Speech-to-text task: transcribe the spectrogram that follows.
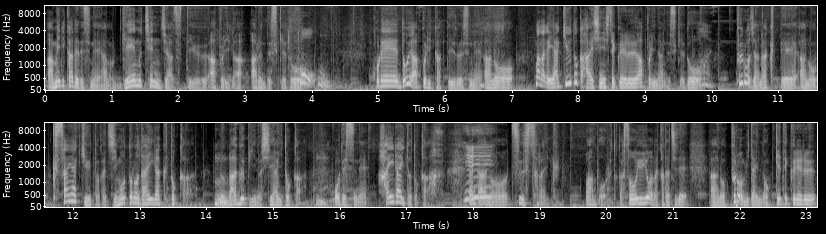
アメリカでですねあのゲームチェンジャーズっていうアプリがあるんですけどこれどういうアプリかっていうとですねあの、まあ、なんか野球とか配信してくれるアプリなんですけど、はい。プロじゃなくてあの草野球とか地元の大学とかのラグビーの試合とかうん。をですね、ハイライトとかなんかあのツーストライクワンボールとかそういうような形であのプロみたいに乗っけてくれる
